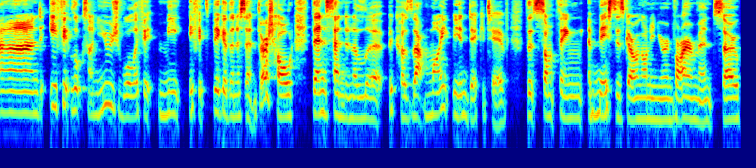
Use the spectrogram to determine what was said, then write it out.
and if it looks unusual, if it meet if it's bigger than a certain threshold, then send an alert because that might be indicative that something amiss is going on in your environment. So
